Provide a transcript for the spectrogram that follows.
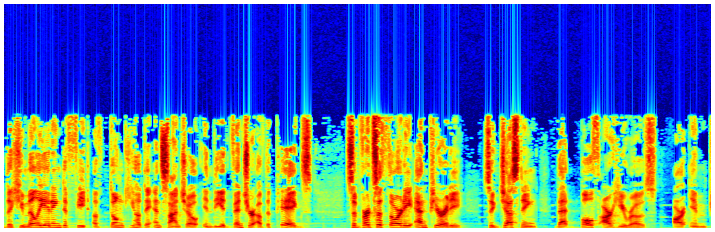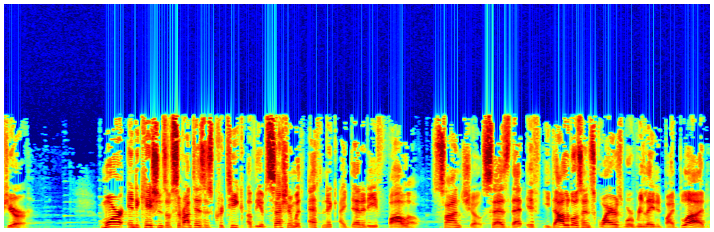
the humiliating defeat of Don Quixote and Sancho in the adventure of the pigs subverts authority and purity, suggesting that both our heroes are impure. More indications of Cervantes' critique of the obsession with ethnic identity follow. Sancho says that if hidalgos and squires were related by blood,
